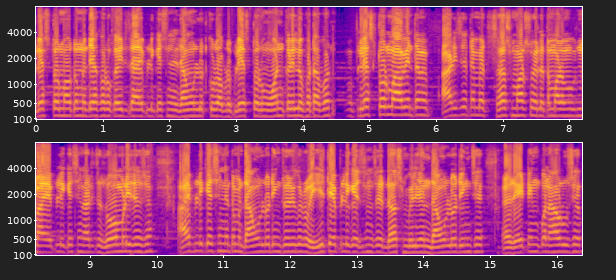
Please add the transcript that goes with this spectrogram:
પ્લે સ્ટોરમાં તમને દેખાડું કઈ રીતે આ એપ્લિકેશનને ડાઉનલોડ કરું, આપણે પ્લે સ્ટોર ઓન કરી લો ફટાફટ. પ્લે સ્ટોરમાં આવીને તમે આ રીતે તમે સર્ચ મારશો એટલે તમારા મોબાઈલમાં આ એપ્લિકેશન આ રીતે જોવા મળી જશે. આ એપ્લિકેશનને તમે ડાઉનલોડિંગ જોઈ કરો હિટ એપ્લિકેશન છે, દસ મિલિયન ડાઉનલોડિંગ છે, અને રેટિંગ પણ સારું છે.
